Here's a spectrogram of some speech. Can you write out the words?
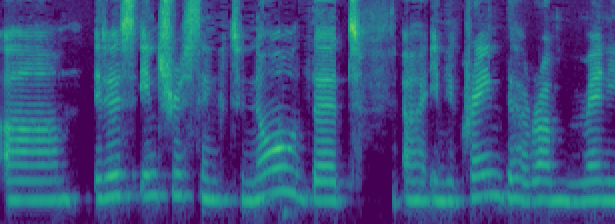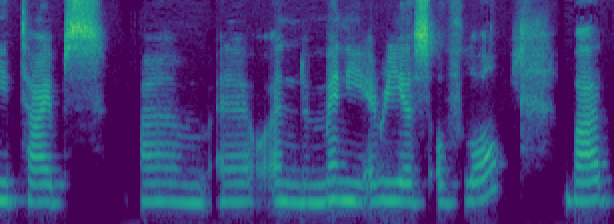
Um, it is interesting to know that uh, in Ukraine there are many types um, uh, and many areas of law, but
